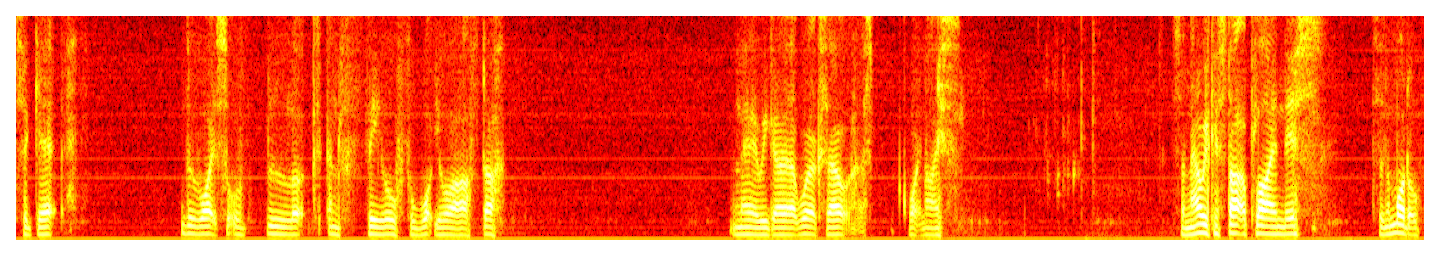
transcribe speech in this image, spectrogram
to get the right sort of look and feel for what you're after. And there we go that works out. That's quite nice. So now we can start applying this to the model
